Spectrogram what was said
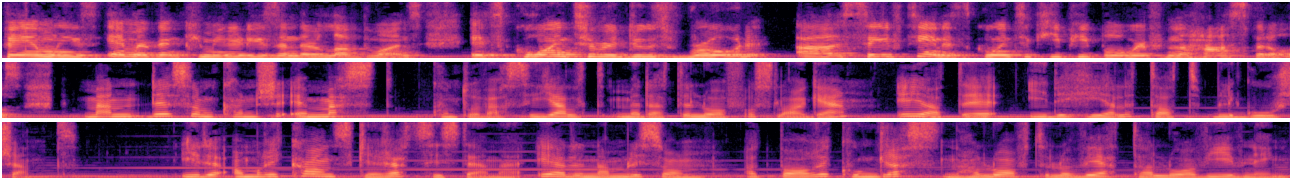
families, immigrant communities, and their loved ones. It's going to reduce road uh, safety and it's going to keep people away from the hospitals. Men det som kanskje er mest kontroversielt med dette lovforslaget, er at det i det hele tatt blir godkjent. I det amerikanske rettssystemet er det nemlig sånn at bare Kongressen har lov til å vedta lovgivning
